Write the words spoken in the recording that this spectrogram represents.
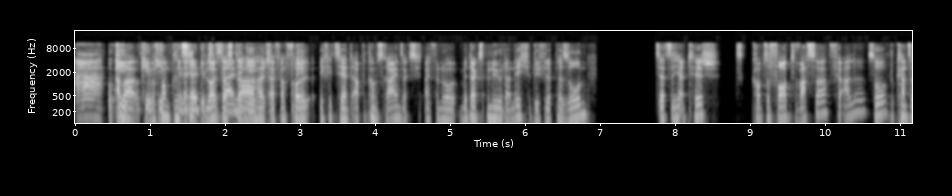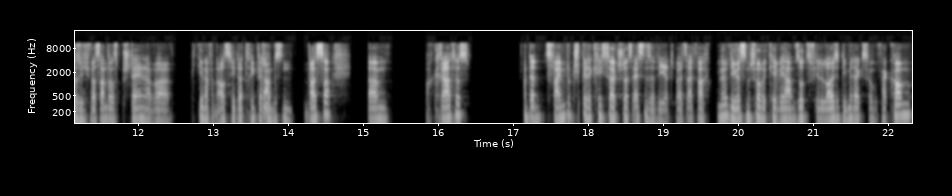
ah, okay, aber, okay, okay. vom Prinzip läuft das, das da halt einfach voll okay. effizient ab. Du kommst rein, sagst einfach nur Mittagsmenü oder nicht, wie viele Personen, setzt dich an den Tisch, es kommt sofort Wasser für alle. So, du kannst natürlich was anderes bestellen, aber ich gehe davon aus, jeder trinkt einfach ja. ein bisschen Wasser. Ähm, auch gratis. Und dann zwei Minuten später kriegst du halt schon das Essen serviert, weil es einfach, ne, die wissen schon, okay, wir haben so viele Leute, die mittags ungefähr kommen,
